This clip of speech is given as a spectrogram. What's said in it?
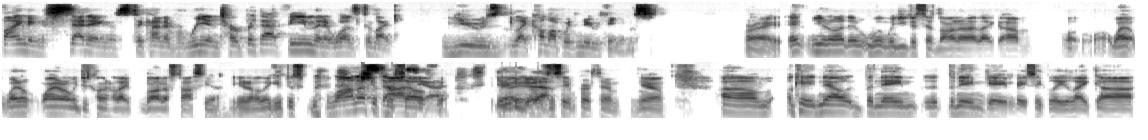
finding settings to kind of reinterpret that theme than it was to like use like come up with new themes. right and you know what when, you just said lana like um why why don't why aren't we just calling her like lana stasia you know like it just Lana. Stasia. Yeah, can it do was the same person. Yeah. Um, okay, now the name, the name game, basically. Like, uh,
